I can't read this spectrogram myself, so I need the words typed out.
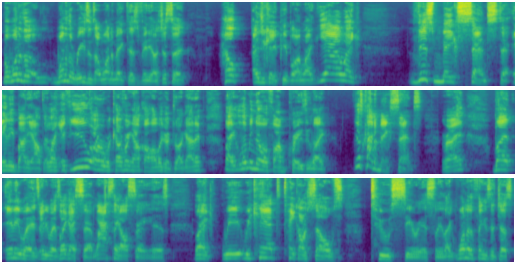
But one of the, one of the reasons I wanna make this video is just to help educate people on like, yeah, like, this makes sense to anybody out there. Like if you are a recovering alcoholic or drug addict, like let me know if I'm crazy. Like this kind of makes sense, right? But anyways, anyways, like I said, last thing I'll say is like we, we can't take ourselves too seriously. Like one of the things that just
